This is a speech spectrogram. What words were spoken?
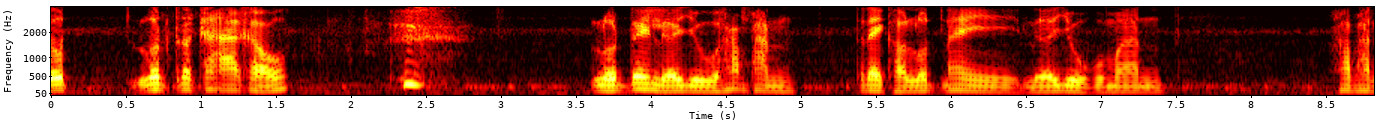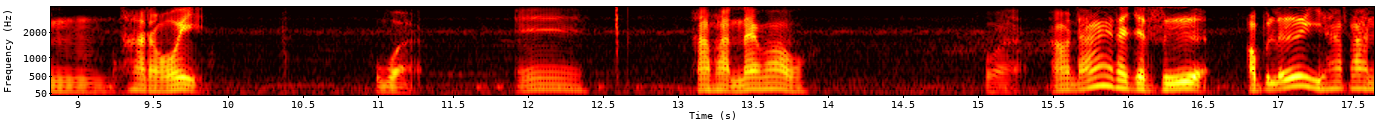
ลดลดราคาเขา ลดได้เหลืออยู่ห้าพันแต่ได้เขาลดให้เหลืออยู่ประมาณห้าพันห้าร้อยผมว่า เอ๊ห้าพันได้เปล่า ว่า เอาได้ถ้าจะซื้อ เอาไปเลยห้าพัน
